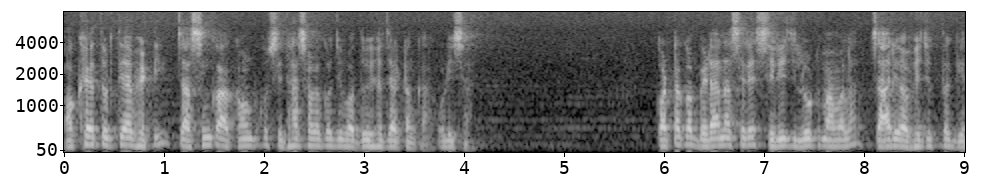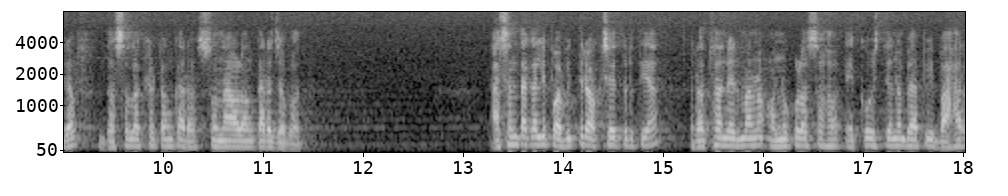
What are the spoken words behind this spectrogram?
ଅକ୍ଷୟ ତୃତୀୟା ଭେଟି ଚାଷୀଙ୍କ ଆକାଉଣ୍ଟକୁ ସିଧାସଳଖ ଯିବ ଦୁଇ ହଜାର ଟଙ୍କା ଓଡ଼ିଶା। କଟକ ବେଡ଼ାନାସୀରେ ସିରିଜ୍ ଲୁଟ୍ ମାମଲା ଚାରି ଅଭିଯୁକ୍ତ ଗିରଫ ଦଶ ଲକ୍ଷ ଟଙ୍କାର ସୁନା ଅଳଙ୍କାର ଜବତ। ଆସନ୍ତାକାଲି ପବିତ୍ର ଅକ୍ଷୟ ତୃତୀୟା ରଥ ନିର୍ମାଣ ଅନୁକୂଳ ସହ ଏକୋଇଶ ଦିନ ବ୍ୟାପୀ ବାହାର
